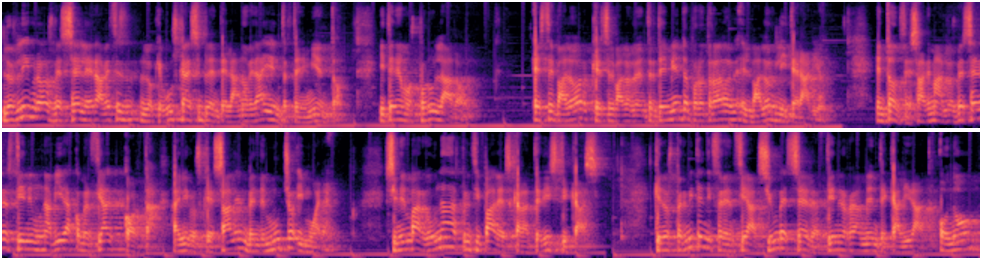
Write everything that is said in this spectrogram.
Los libros bestseller a veces lo que buscan es simplemente la novedad y el entretenimiento. Y tenemos por un lado este valor que es el valor del entretenimiento y por otro lado el valor literario. Entonces, además, los bestsellers tienen una vida comercial corta. Hay libros que salen, venden mucho y mueren. Sin embargo, una de las principales características que nos permiten diferenciar si un bestseller tiene realmente calidad o no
